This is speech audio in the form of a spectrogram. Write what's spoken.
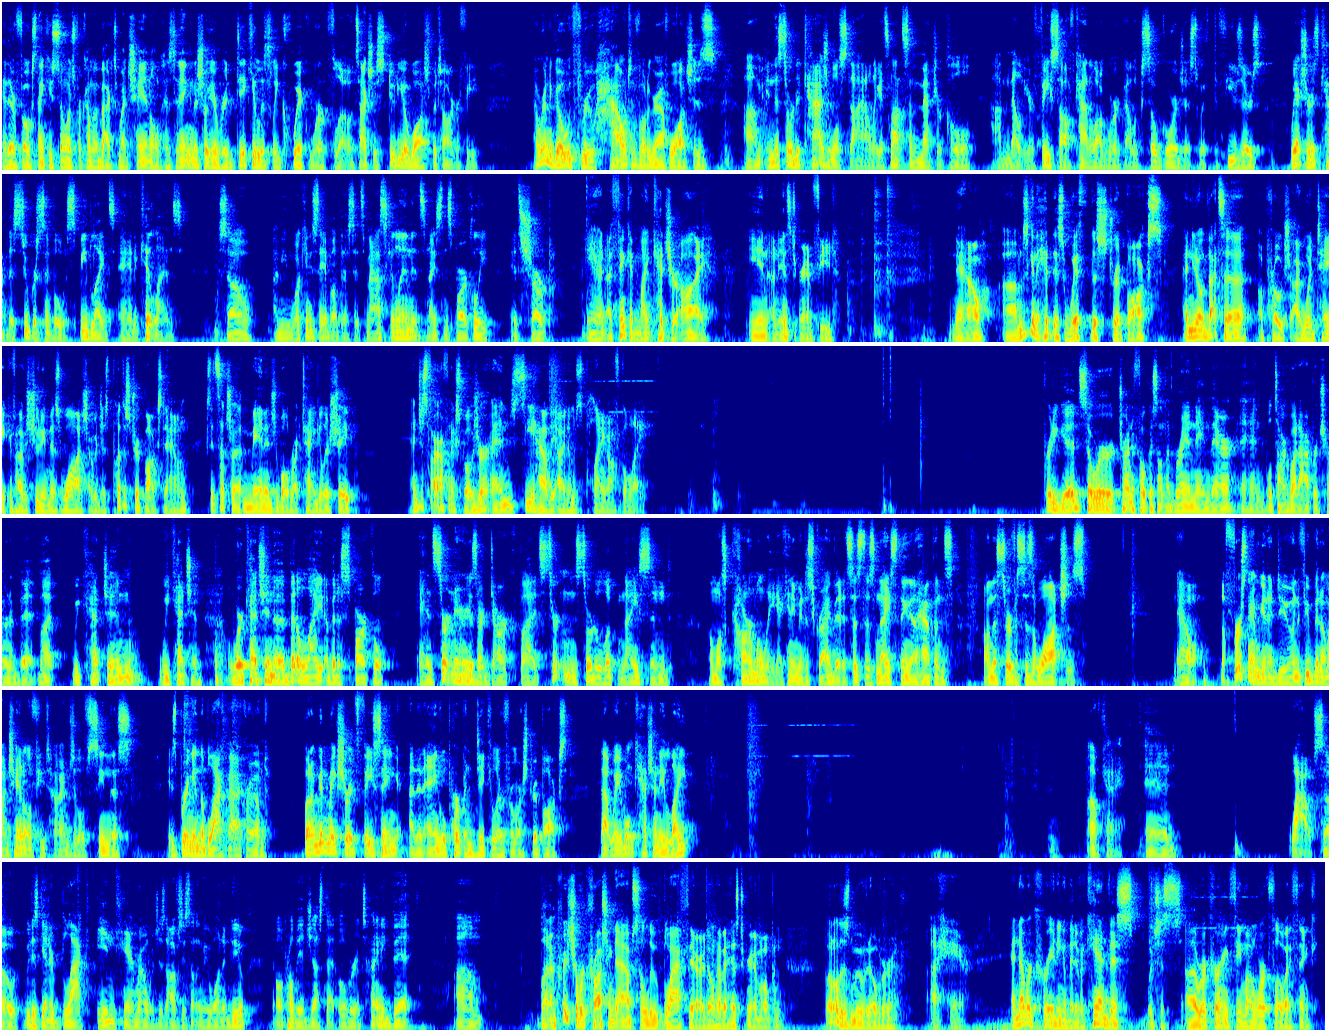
Hey there folks, thank you so much for coming back to my channel because today I'm going to show you a ridiculously quick workflow. It's actually studio watch photography. And we're going to go through how to photograph watches um, in this sort of casual style. Like it's not symmetrical, uh, melt your face off catalog work that looks so gorgeous with diffusers. We actually just kept this super simple with speed lights and a kit lens. So, I mean, what can you say about this? It's masculine, it's nice and sparkly, it's sharp, and I think it might catch your eye in an Instagram feed. Now, I'm just going to hit this with the strip box. And you know, that's a approach I would take if I was shooting this watch. I would just put the strip box down because it's such a manageable rectangular shape and just fire off an exposure and see how the item's playing off the light. Pretty good. So we're trying to focus on the brand name there and we'll talk about aperture in a bit, but we catching, we catching, we're catching a bit of light, a bit of sparkle and certain areas are dark, but certain sort of look nice and almost caramely. I can't even describe it. It's just this nice thing that happens on the surfaces of watches. Now, the first thing I'm going to do, and if you've been on my channel a few times, you'll have seen this, is bring in the black background. But I'm going to make sure it's facing at an angle perpendicular from our strip box. That way it won't catch any light. Okay. And wow. So we just get a black in camera, which is obviously something we want to do. I'll probably adjust that over a tiny bit. Um, but I'm pretty sure we're crushing to absolute black there. I don't have a histogram open, but I'll just move it over a hair. And now we're creating a bit of a canvas, which is a recurring theme on workphlo, I think,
